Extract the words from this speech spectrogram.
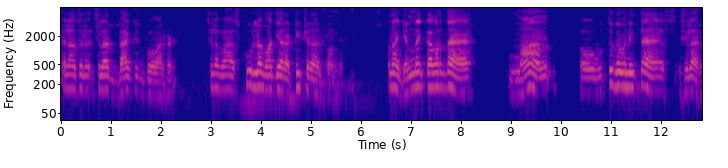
எல்லாம் சில சிலர் பேங்க்குக்கு போவார்கள். சில வா ஸ்கூலில் வாத்தியாராக டீச்சராக இருப்பாங்க. ஆனால் என்னை கவர்ந்த நான் உத்து கவனித்த சிலர்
